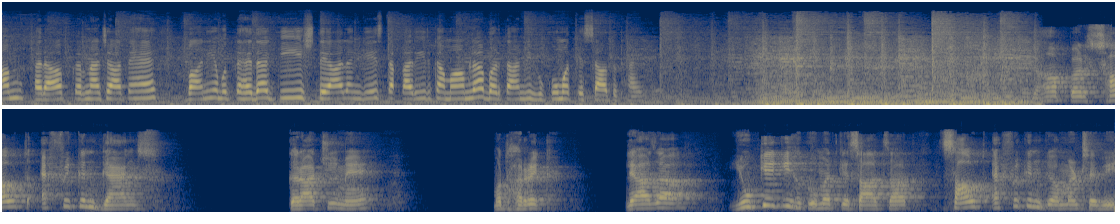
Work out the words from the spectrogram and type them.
अमन खराब करना चाहते हैं। बानिया मुतहदा की इश्तियाल अंगेज तकारीर का मामला बरतानवी हुकूमत के साथ उठाएँगे। यहाँ पर साउथ अफ्रीकन गैंग्स कराची में मुतहरक लिहाजा यूके की हुकूमत के साथ साथ साउथ अफ्रीकन गवर्नमेंट से भी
